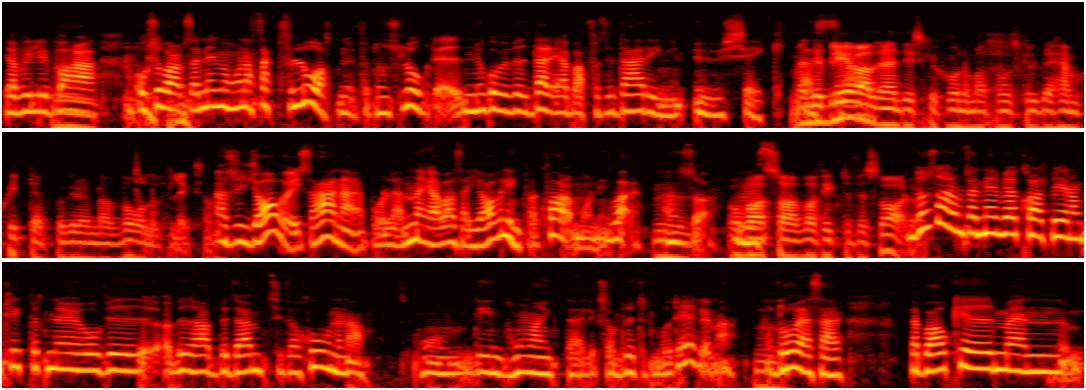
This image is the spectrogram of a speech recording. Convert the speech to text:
jag ville ju bara, Mm. och så var de såhär, nej men hon har sagt förlåt nu för att hon slog dig, nu går vi vidare. Jag bara, fast det där är ingen ursäkt. Men det alltså. blev aldrig en diskussion om att hon skulle bli hemskickad på grund av våld liksom? Alltså jag var ju så här nära på att lämna, jag var såhär, jag vill inte vara kvar om hon är kvar. Mm. Alltså så. Och vad, sa, vad fick du för svar då? då sa de så här, nej vi har kollat igenom klippet nu och vi, vi har bedömt situationen att hon, det, hon har inte liksom brutit mot reglerna. Mm. Och då var jag så här, jag bara okej men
